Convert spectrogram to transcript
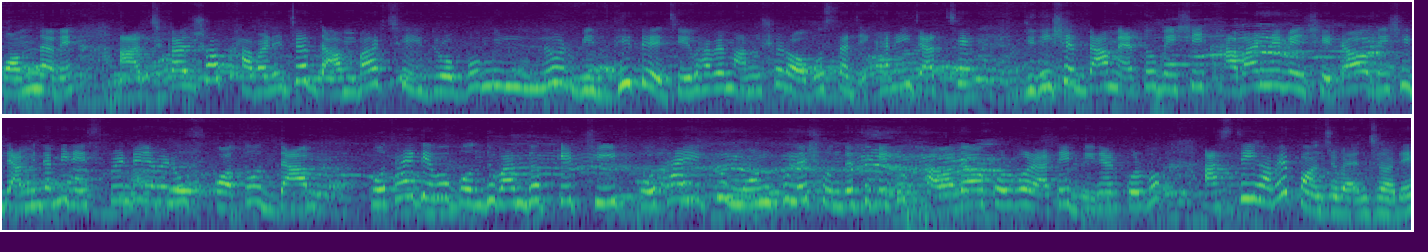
কম দামে। আজকাল সব খাবারের যা দাম বাড়ছে, এই দ্রব্যমূল্যর বৃদ্ধিতে, যেভাবে মানুষের অবস্থা, যেখানেই যাচ্ছে, জিনিসের দাম এত বেশি, খাবার নেবেন, সেটাও বেশি, দামি দামি রেস্টুরেন্টে যাবেন, উফ, কত দাম। কোথায় দেবো বন্ধু বান্ধবকে ট্রিট কোথায় একটু মন খুলে সন্ধ্যে থেকে একটু খাওয়া দাওয়া করব, রাতের ডিনার করব? আসতেই হবে পঞ্চব্যঞ্জনে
